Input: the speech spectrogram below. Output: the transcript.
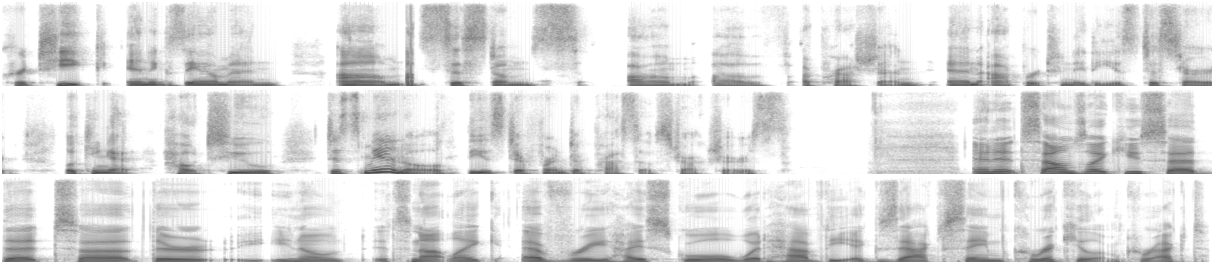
critique and examine um, systems um, of oppression and opportunities to start looking at how to dismantle these different oppressive structures and it sounds like you said that uh, there, you know, it's not like every high school would have the exact same curriculum, correct?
